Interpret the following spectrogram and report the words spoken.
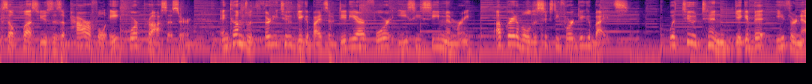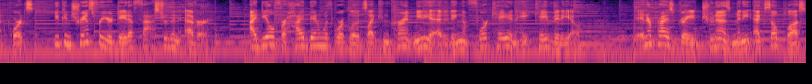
XL Plus uses a powerful 8 core processor and comes with 32 gigabytes of DDR4 ECC memory, upgradable to 64 gigabytes. With two 10 gigabit Ethernet ports, you can transfer your data faster than ever. Ideal for high bandwidth workloads like concurrent media editing of 4K and 8K video. The enterprise grade TrueNAS Mini XL Plus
